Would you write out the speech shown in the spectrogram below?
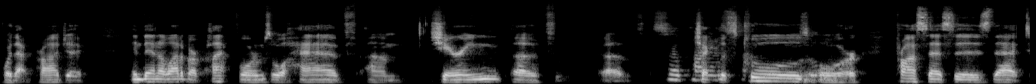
for that project. And then a lot of our platforms will have um, sharing of, of checklist tools or processes that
